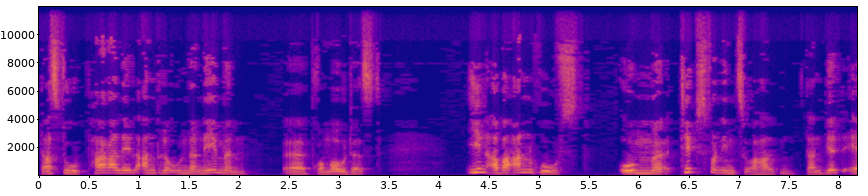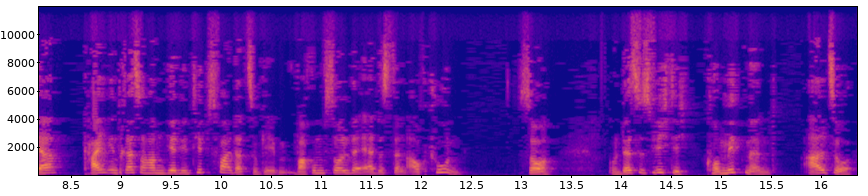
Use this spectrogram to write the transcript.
dass du parallel andere Unternehmen äh, promotest, ihn aber anrufst, um äh, Tipps von ihm zu erhalten, dann wird er kein Interesse haben, dir die Tipps weiterzugeben. Warum sollte er das denn auch tun? So. Und das ist wichtig. Commitment. Also,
